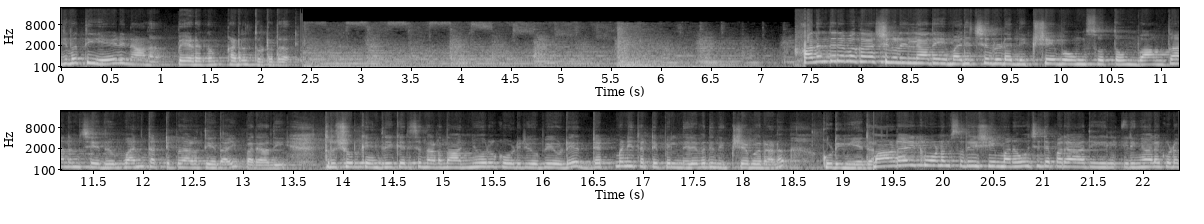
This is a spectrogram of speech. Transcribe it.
ഇരുപത്തിയേഴിനാണ് പേടകം കടൽ തൊട്ടത്. അനന്തരാവകാശികളില്ലാതെ മരിച്ചവരുടെ നിക്ഷേപവും സ്വത്തും വാഗ്ദാനം ചെയ്ത് വൻ തട്ടിപ്പ് നടത്തിയതായി പരാതി. തൃശൂർ കേന്ദ്രീകരിച്ച് നടന്ന അഞ്ഞൂറ് കോടി രൂപയുടെ ഡെഡ് മണി തട്ടിപ്പിൽ നിരവധി നിക്ഷേപകരാണ് കുടുങ്ങിയത്. മാടായിക്കോണം സ്വദേശി മനോജിന്റെ പരാതിയിൽ ഇരിങ്ങാലക്കുട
